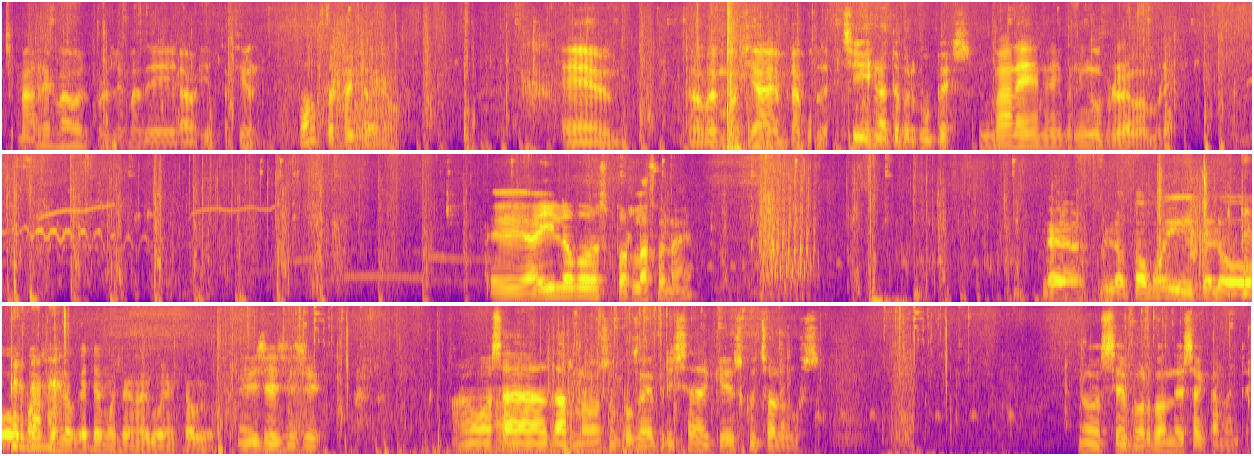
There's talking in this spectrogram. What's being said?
se me ha arreglado el problema de la orientación. Oh, perfecto. Bueno, Eh, nos vemos ya en Blackwood. Sí, no te preocupes. Vale, no hay ningún problema, hombre. Eh, hay lobos por la zona, ¿eh? Lo tomo y te lo Pe- paso perdona. en lo que tenemos en algún establo. Eh, sí, sí, sí. Vamos a darnos un poco de prisa que he escuchado lobos. No sé por dónde exactamente.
